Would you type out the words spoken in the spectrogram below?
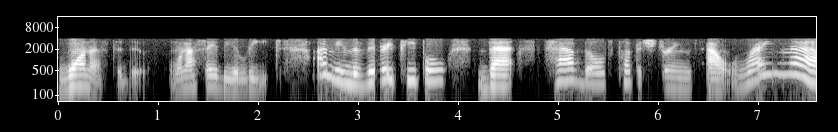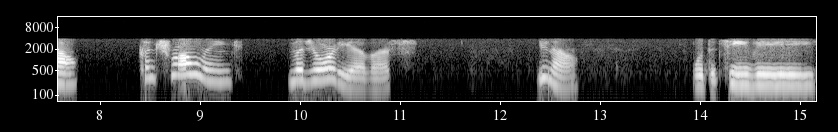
want us to do. When I say the elite, I mean the very people that have those puppet strings out right now controlling majority of us, you know, with the TV,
